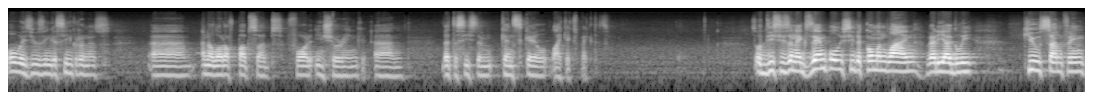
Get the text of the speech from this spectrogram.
Always using asynchronous uh, and a lot of pub subs for ensuring um, that the system can scale like expected. So this is an example. You see the command line, very ugly. Queue something,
